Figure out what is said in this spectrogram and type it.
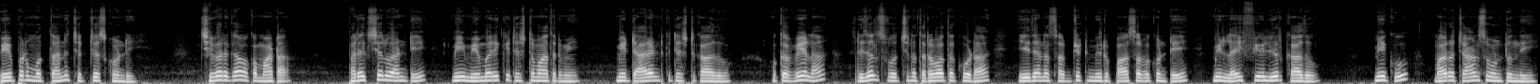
paper మొత్తాన్ని చెక్ చేసుకోండి. చివరిగా ఒక మాట. పరీక్షలు అంటే మీ మెమరీకి టెస్ట్ మాత్రమే మీ టాలెంట్కి టెస్ట్ కాదు. ఒకవేళ రిజల్ట్స్ వచ్చిన తర్వాత కూడా ఏదైనా సబ్జెక్ట్ మీరు పాస్ అవ్వకుంటే మీ లైఫ్ ఫెయిల్యూర్ కాదు. మీకు మరో ఛాన్స్ ఉంటుంది.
